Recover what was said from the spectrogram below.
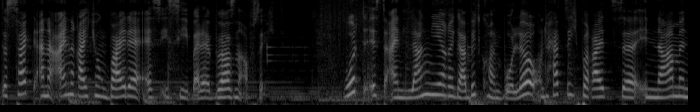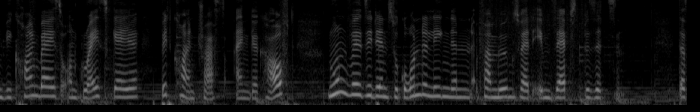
Das zeigt eine Einreichung bei der SEC, bei der Börsenaufsicht. Wood ist ein langjähriger Bitcoin-Bulle und hat sich bereits äh, in Namen wie Coinbase und Grayscale Bitcoin Trust eingekauft. Nun will sie den zugrunde liegenden Vermögenswert eben selbst besitzen. Das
